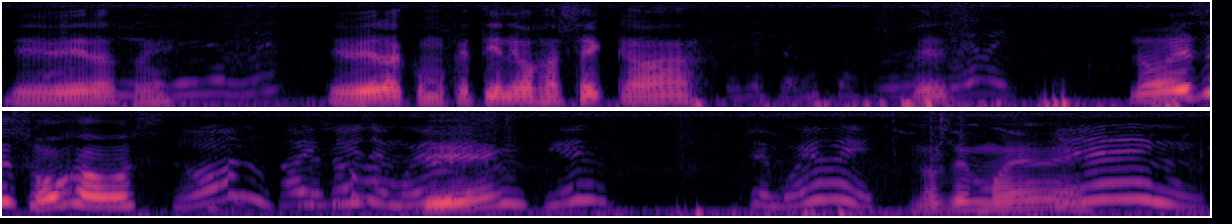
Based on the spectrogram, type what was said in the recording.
De veras, pues. de veras, ¿ves? De veras, como que tiene hoja seca, va. Es el palito. No, no se mueve. No, ese es hoja, vos. No, ay, sí, se mueve. Bien, Bien. Se mueve. no se mueve. Bien.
